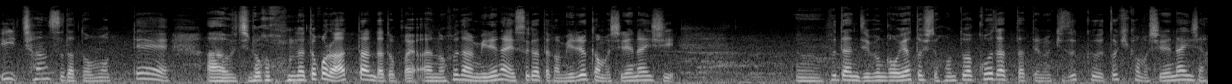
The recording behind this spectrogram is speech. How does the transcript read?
いいチャンスだと思ってあうちの子こんなところあったんだとかあの普段見れない姿が見れるかもしれないし、うん、普段自分が親として本当はこうだったっていうのを気づく時かもしれないじゃん、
